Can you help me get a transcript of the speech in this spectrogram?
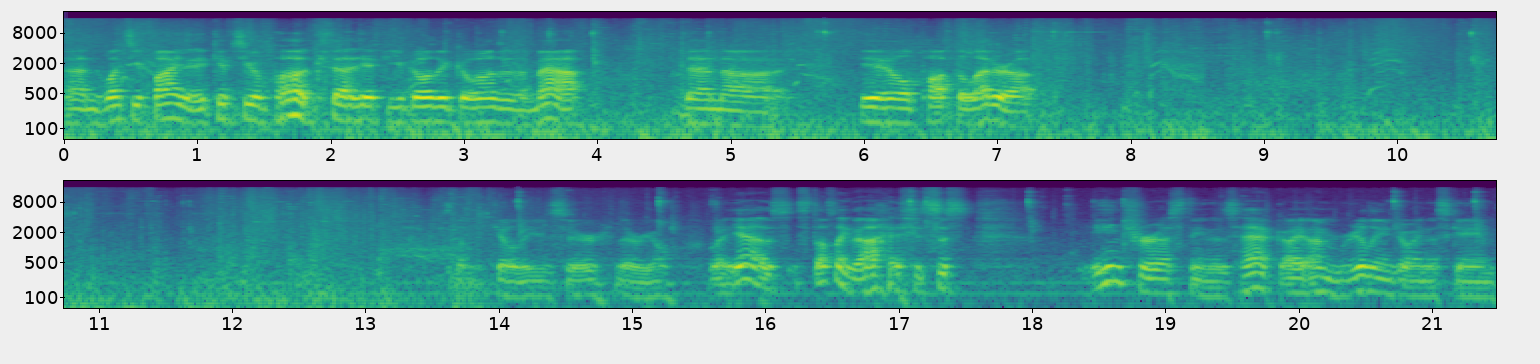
and once you find it it gives you a bug that if you go to go onto the map then uh, it'll pop the letter up. Let me kill these here. There we go. But yeah stuff like that. It's just interesting as heck. I, I'm really enjoying this game.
